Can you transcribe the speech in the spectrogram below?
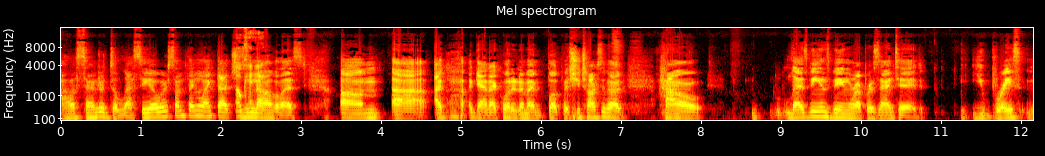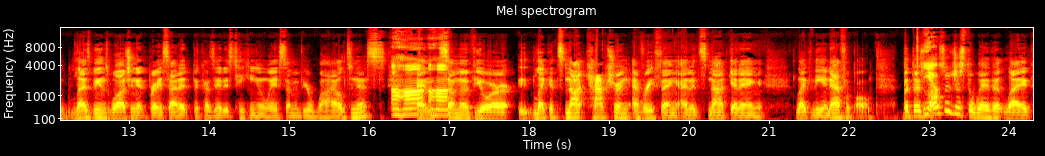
Alessandra D'Alessio or something like that. She's okay. a novelist. Um, uh, I again, I quoted in my book, but she talks about how lesbians being represented, you brace lesbians watching it brace at it because it is taking away some of your wildness uh-huh, and uh-huh. some of your like it's not capturing everything and it's not getting like the ineffable. But there's yeah. also just the way that like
